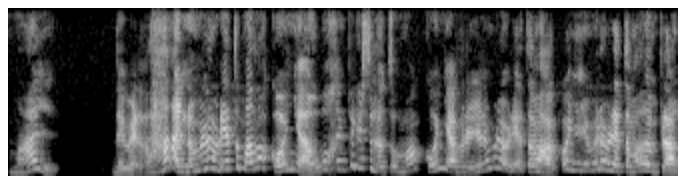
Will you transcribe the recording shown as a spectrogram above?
mal. De verdad, no me lo habría tomado a coña. Hubo gente que se lo tomó a coña, pero yo no me lo habría tomado a coña. Yo me lo habría tomado en plan,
